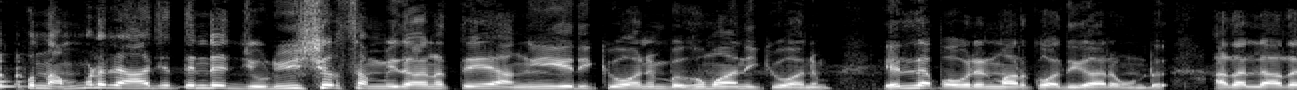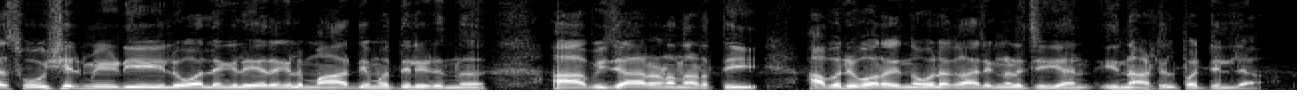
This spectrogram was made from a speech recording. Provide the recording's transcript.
അപ്പോൾ നമ്മുടെ രാജ്യത്തിന്റെ ജുഡീഷ്യൽ സംവിധാനത്തെ അംഗീകരിക്കുവാനും ബഹുമാനിക്കുവാനും എല്ലാ പൗരന്മാർക്കും അധികാരമുണ്ട്. അതല്ലാതെ സോഷ്യൽ മീഡിയയിലോ അല്ലെങ്കിൽ ഏതെങ്കിലും മാധ്യമത്തിലിരുന്ന് ആ വിചാരണ നടത്തി അവർ പറയുന്ന പോലെ കാര്യങ്ങൾ ചെയ്യാൻ ഈ നാട്ടിൽ പറ്റില്ല.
